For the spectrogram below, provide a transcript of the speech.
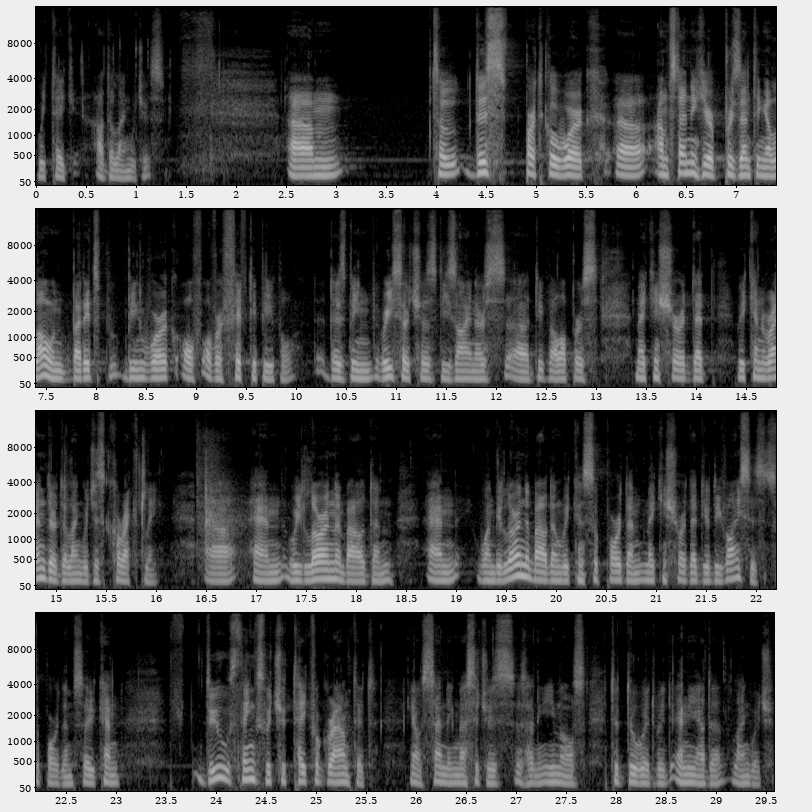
we take other languages. Um, so this particular work, uh, I'm standing here presenting alone, but it's been work of over 50 people. There's been researchers, designers, uh, developers, making sure that we can render the languages correctly. Uh, and we learn about them. And when we learn about them, we can support them, making sure that your devices support them. So you can do things which you take for granted, you know, sending messages, sending emails, to do it with any other language.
